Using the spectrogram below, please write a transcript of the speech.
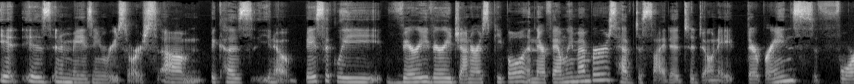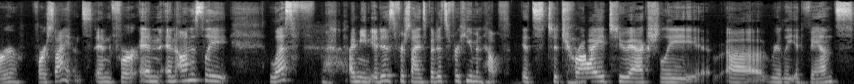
it is an amazing resource um, because you know basically very very generous people and their family members have decided to donate their brains for for science and for and and honestly less i mean it is for science but it's for human health it's to mm-hmm. try to actually uh, really advance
